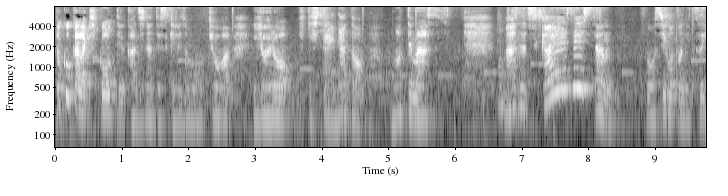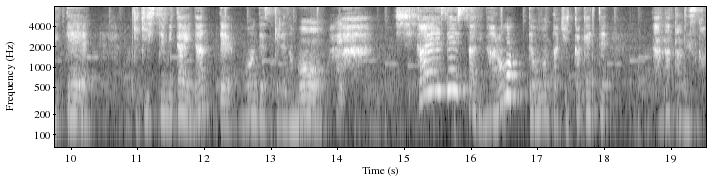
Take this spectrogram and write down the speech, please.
どこから聞こうっていう感じなんですけれども、今日はいろいろお聞きしたいなと思ってます。まず、歯科衛生士さんのお仕事についてお聞きしてみたいなって思うんですけれども、はい歯科衛生士さんになろうって思ったきっかけって何だったんですか？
